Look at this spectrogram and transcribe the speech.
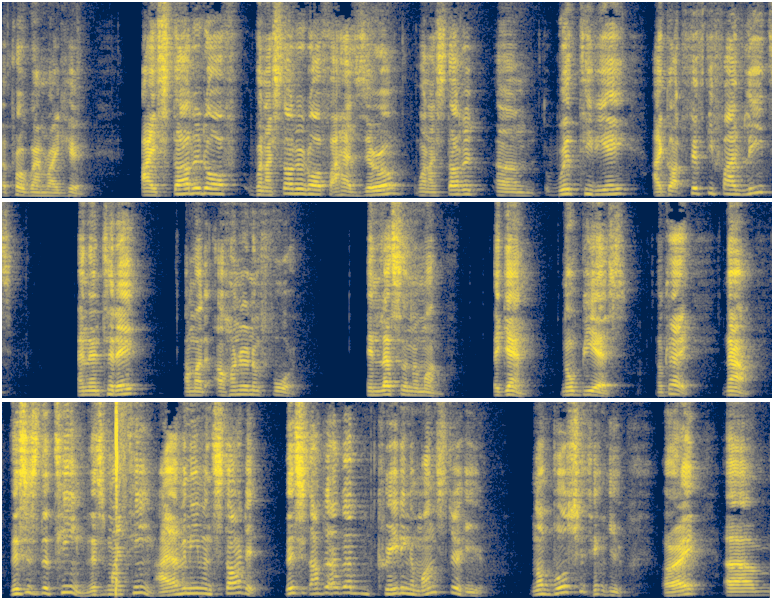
uh, program right here. I started off when I started off, I had zero. When I started um, with TDA, I got 55 leads, and then today I'm at 104 in less than a month. Again, no BS. Okay. Now, this is the team. This is my team. I haven't even started. This I'm, I'm creating a monster here. I'm not bullshitting you. All right. Um,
